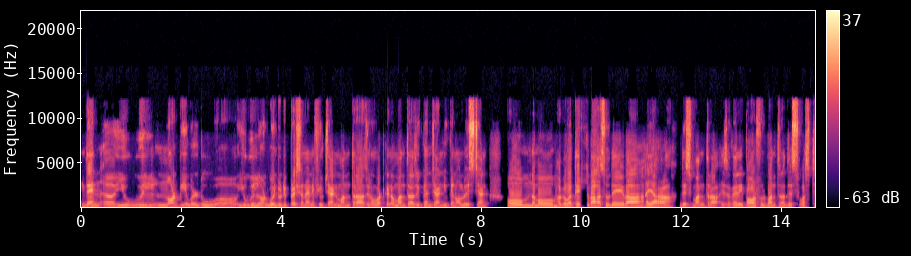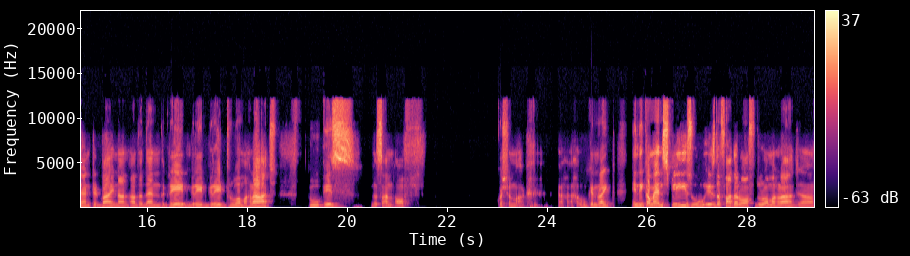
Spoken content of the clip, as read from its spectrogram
then uh, you will not be able to uh, you will not go into depression. And if you chant mantras you know what kind of mantras you can chant? You can always chant om namo bhagavate vasudevaya. This mantra is a very powerful mantra. This was chanted by none other than the great great great dhruva maharaj who is the son of question mark. Who can write? In the comments please who is the father of dhruva maharaj? Uh,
